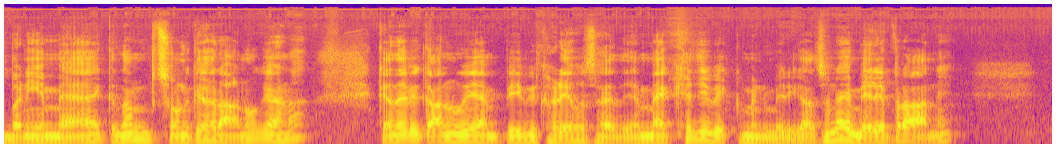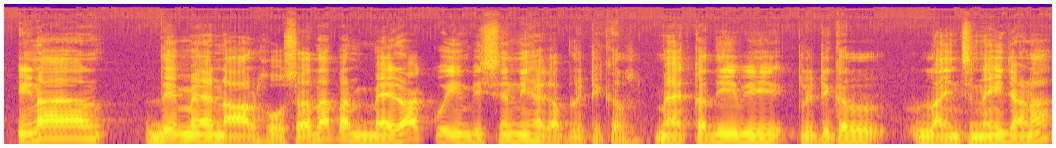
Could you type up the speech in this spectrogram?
ਬਣੀਏ ਮੈਂ ਇੱਕਦਮ ਸੁਣ ਕੇ ਹੈਰਾਨ ਹੋ ਗਿਆ ਨਾ ਕਹਿੰਦੇ ਵੀ ਕੱਲ ਨੂੰ ਇਹ ਐਮਪੀ ਵੀ ਖੜੇ ਹੋ ਸਕਦੇ ਆ। ਮੈਂ ਕਿਹਾ ਜੀ ਇੱਕ ਮਿੰਟ ਮੇਰੀ ਗੱਲ ਸੁਣੋ, ਇਹ ਮੇਰੇ ਭਰਾ ਨੇ। ਇਹਨਾਂ ਦੇ ਮੈਂ ਨਾਲ ਹੋ ਸਕਦਾ, ਪਰ ਮੇਰਾ ਕੋਈ ਐਂਬੀਸ਼ਨ ਨਹੀਂ ਹੈਗਾ ਪੋਲੀਟੀਕਲ ਮੈਂ ਕਦੀ ਵੀ ਪੋਲੀਟੀਕਲ ਲਾਈਨ 'ਚ ਨਹੀਂ ਜਾਣਾ।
